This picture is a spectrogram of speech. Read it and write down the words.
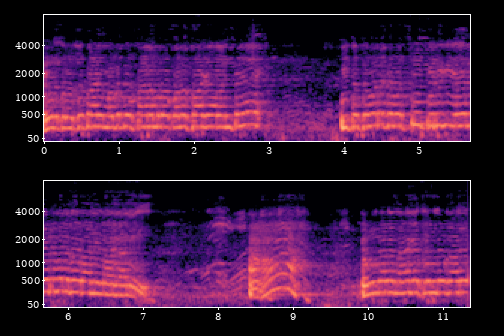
మీరు ప్రస్తుతానికి మొదటి స్థానంలో కొనసాగాలంటే ఇటు చివరికి వచ్చి తిరిగి ఏడు అడుగుల దూరాన్ని లాగాలి. ఆహా! తుంగల నాగచంద్రు గారు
